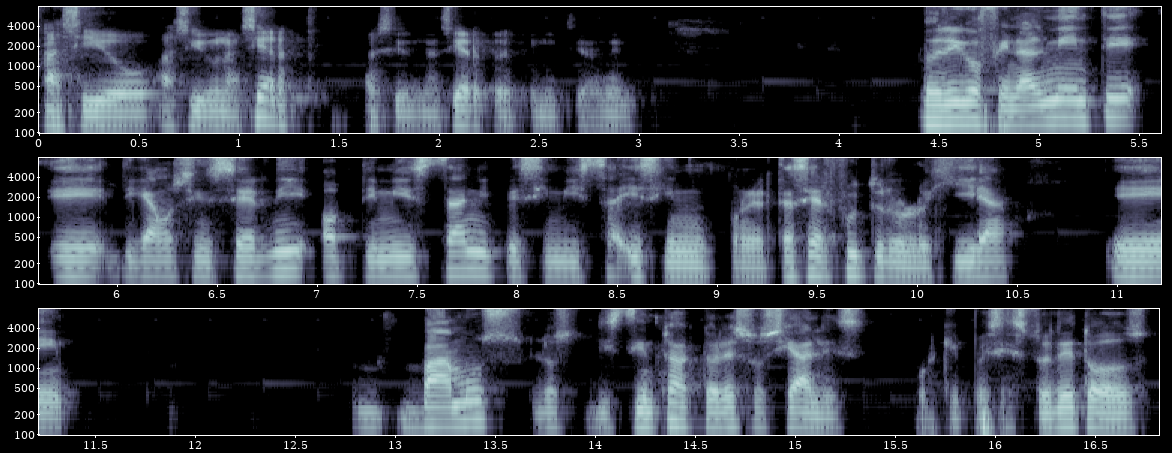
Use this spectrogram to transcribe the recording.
ha sido, ha sido un acierto, ha sido un acierto definitivamente. Rodrigo, finalmente, eh, digamos, sin ser ni optimista ni pesimista y sin ponerte a hacer futurología, eh, vamos los distintos actores sociales, porque pues esto es de todos,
